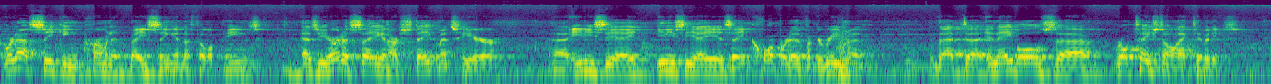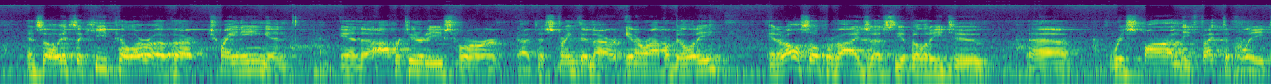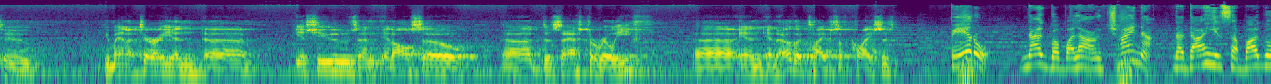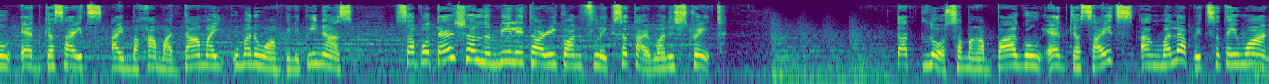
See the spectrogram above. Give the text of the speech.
We're not seeking permanent basing in the Philippines. As you heard us say in our statements here, uh, EDCA, EDCA is a cooperative agreement that uh, enables uh, rotational activities. And so it's a key pillar of uh, training and, and uh, opportunities for, uh, to strengthen our interoperability. And it also provides us the ability to uh, respond effectively to humanitarian uh, issues and, and also uh, disaster relief and, and other types of crisis. Pero nagbabala ang China na dahil sa bagong EDCA sites ay baka madamay umano ang Pilipinas sa potential na military conflict sa Taiwan Strait. Tatlo sa mga bagong EDCA sites ang malapit sa Taiwan.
